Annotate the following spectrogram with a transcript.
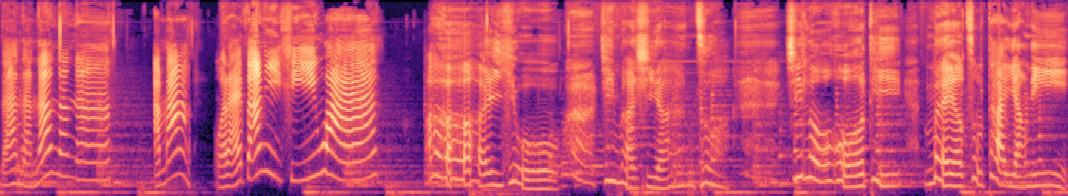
啦啦啦啦啦，阿妈，我来帮你洗碗。哎呦，今嘛是安怎？这落雨天没有出太阳呢？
